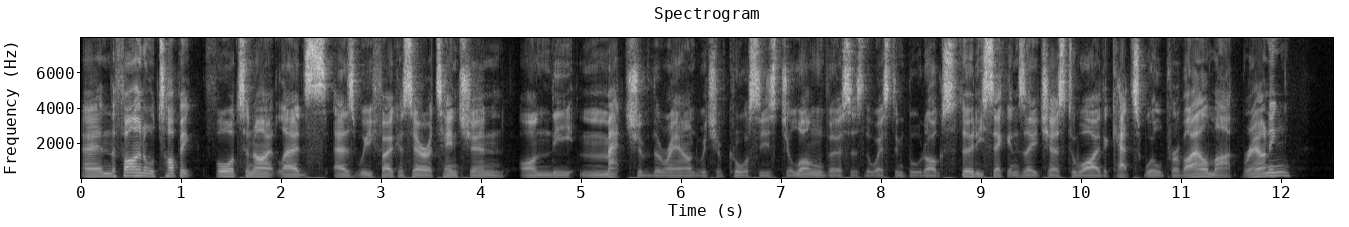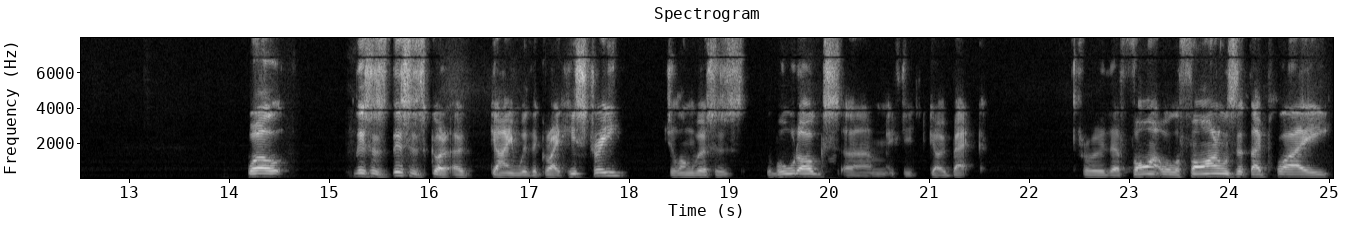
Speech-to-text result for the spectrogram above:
And the final topic for tonight, lads, as we focus our attention on the match of the round, which of course is Geelong versus the Western Bulldogs. 30 seconds each as to why the Cats will prevail. Mark Browning. Well, this is this has got a game with a great history. Geelong versus the Bulldogs. Um, if you go back through the all the finals that they play,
